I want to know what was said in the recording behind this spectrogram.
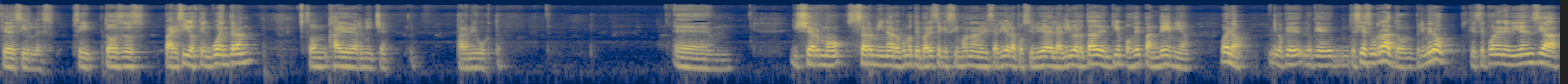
¿qué decirles? Sí, todos esos parecidos que encuentran son Heidegger-Nietzsche, para mi gusto. Eh, Guillermo Serminaro, ¿cómo te parece que Simón analizaría la posibilidad de la libertad en tiempos de pandemia? Bueno, lo que, lo que decía hace un rato, primero que se pone en evidencia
